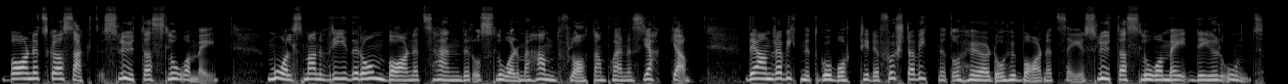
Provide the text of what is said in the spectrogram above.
Barnet ska ha sagt “sluta slå mig”. Målsman vrider om barnets händer och slår med handflatan på hennes jacka. Det andra vittnet går bort till det första vittnet och hör då hur barnet säger “sluta slå mig, det gör ont”.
